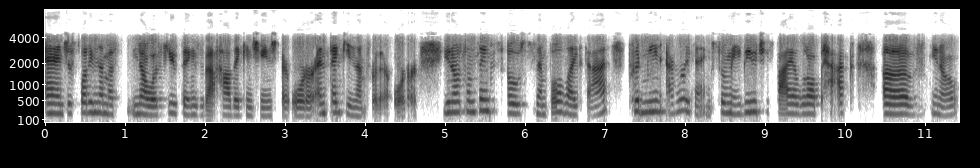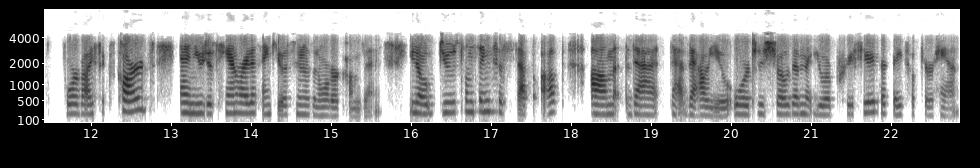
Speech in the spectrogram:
and just letting them know a few things about how they can change their order and thanking them for their order. You know, something so simple like that could mean everything. So maybe you just buy a little pack of, you know, four by six cards and you just handwrite a thank you as soon as an order comes in. You know, do something to step up um, that that value or to show them that you appreciate that they took your hand.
